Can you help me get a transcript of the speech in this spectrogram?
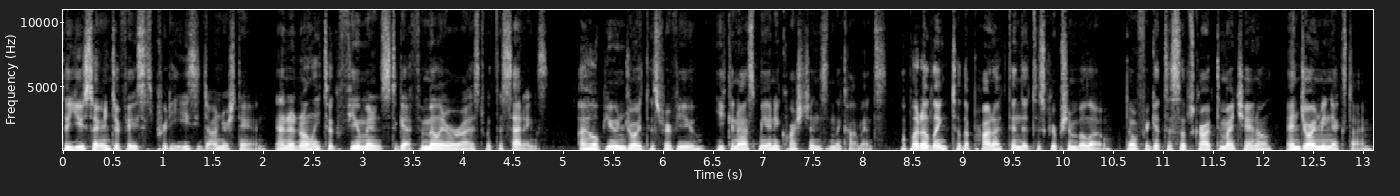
the user interface is pretty easy to understand, and it only took a few minutes to get familiarized with the settings. I hope you enjoyed this review. You can ask me any questions in the comments. I'll put a link to the product in the description below. Don't forget to subscribe to my channel, and join me next time.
